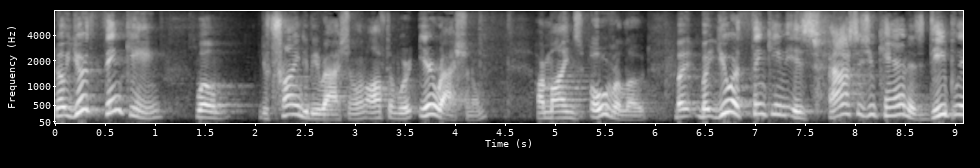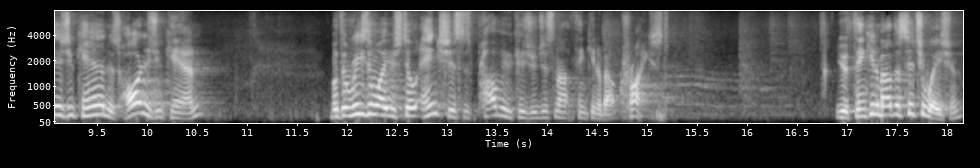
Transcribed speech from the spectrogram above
No, you're thinking, well, you're trying to be rational, and often we're irrational. Our minds overload. But, but you are thinking as fast as you can, as deeply as you can, as hard as you can. But the reason why you're still anxious is probably because you're just not thinking about Christ. You're thinking about the situation,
